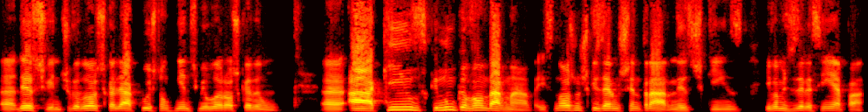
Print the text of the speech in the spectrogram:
Uh, desses 20 jogadores, se calhar, custam 500 mil euros cada um. Uh, há 15 que nunca vão dar nada. E se nós nos quisermos centrar nesses 15 e vamos dizer assim, é pá,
